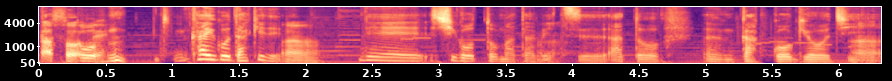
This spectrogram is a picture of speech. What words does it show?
あそうね。うん。会合だけでね、うんで仕事また別、あと、うん、学校行事うん。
